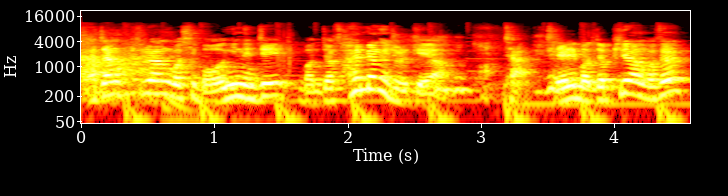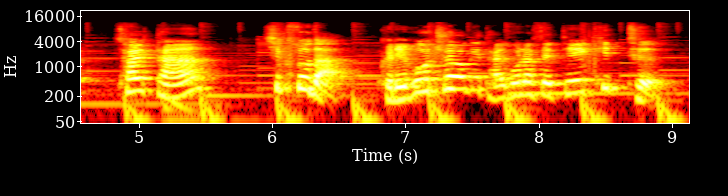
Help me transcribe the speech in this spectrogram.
가장 필요한 것이 뭐 있는지 먼저 설명해 줄게요. 자 제일 먼저 필요한 것은 설탕, 식소다 그리고 추억의 달고나 세트의 키트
